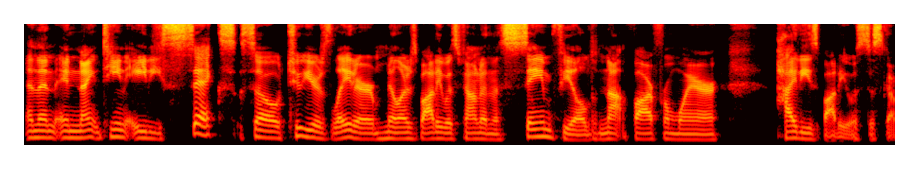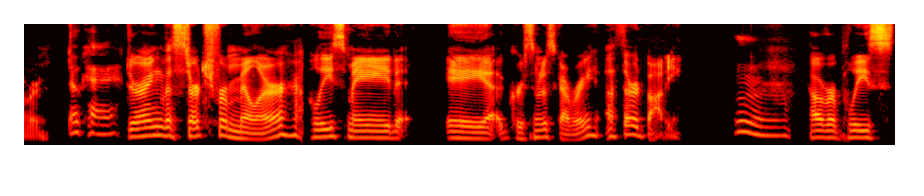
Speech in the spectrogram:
And then in 1986, so two years later, Miller's body was found in the same field not far from where Heidi's body was discovered. Okay. During the search for Miller, police made a gruesome discovery a third body. Mm. However, police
